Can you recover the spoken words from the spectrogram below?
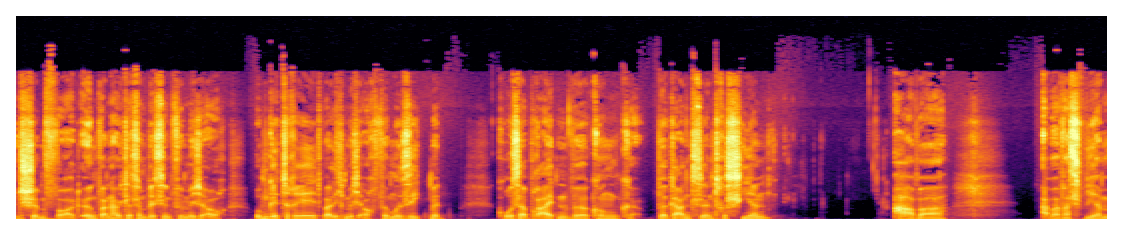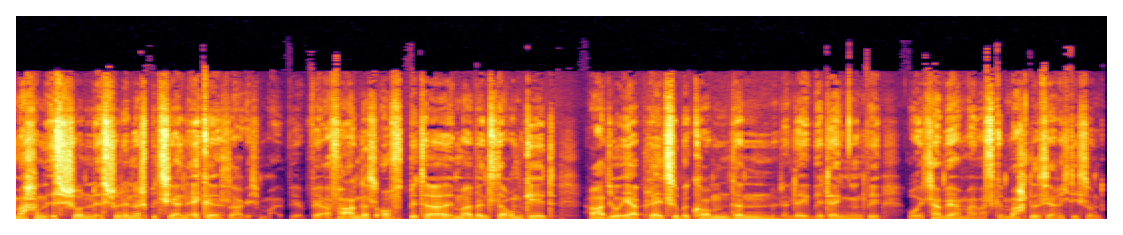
ein Schimpfwort. Irgendwann habe ich das ein bisschen für mich auch umgedreht, weil ich mich auch für Musik mit großer Breitenwirkung begann zu interessieren. Aber aber was wir machen, ist schon, ist schon in einer speziellen Ecke, sage ich mal. Wir, wir erfahren das oft bitter, immer wenn es darum geht, Radio Airplay zu bekommen, dann, dann de wir denken irgendwie, oh, jetzt haben wir ja mal was gemacht, das ist ja richtig so ein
